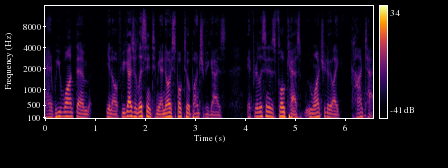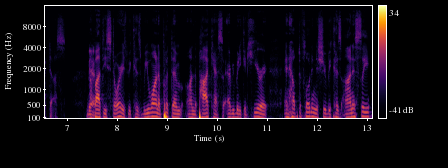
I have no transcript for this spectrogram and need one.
And we want them, you know, if you guys are listening to me, I know I spoke to a bunch of you guys. If you're listening to this Floatcast, we want you to like contact us Yeah. about these stories because we want to put them on the podcast so everybody could hear it and help the float industry because honestly,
